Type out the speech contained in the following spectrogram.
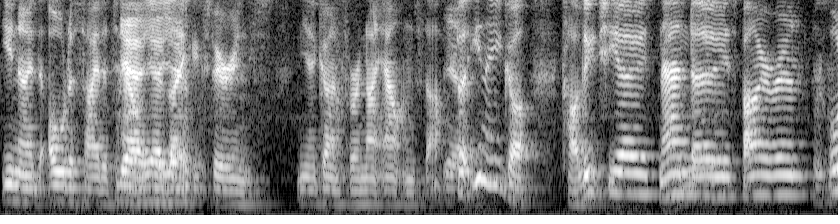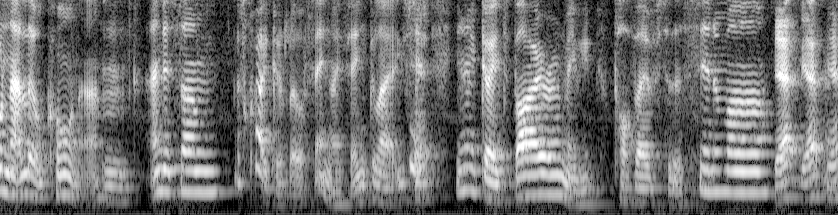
you know the older side of town Yeah, to yeah, yeah. like experience you know going for a night out and stuff. Yeah. But you know you got Carluccio's, Nando's, Byron, Mhm. all in that little corner, Mm. and it's um it's quite a good little thing I think. Like you, Yeah. should, you know go to Byron, maybe pop over to the cinema. Yeah, yeah, yeah.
